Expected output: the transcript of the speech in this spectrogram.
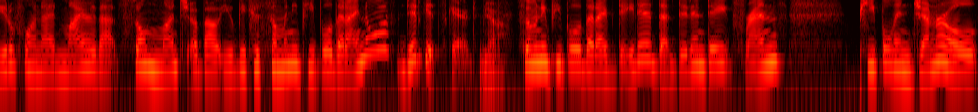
beautiful, and I admire that so much about you because so many people that I know of did get scared. Yeah. So many people that I've dated that didn't date, friends, people in general,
